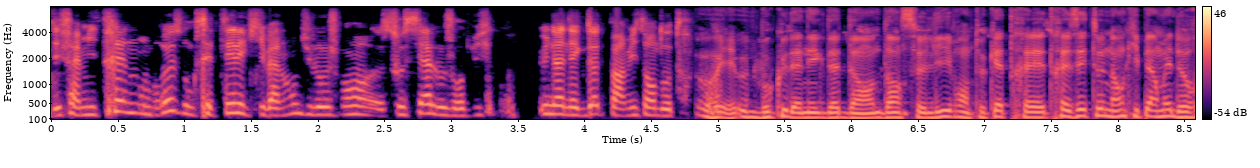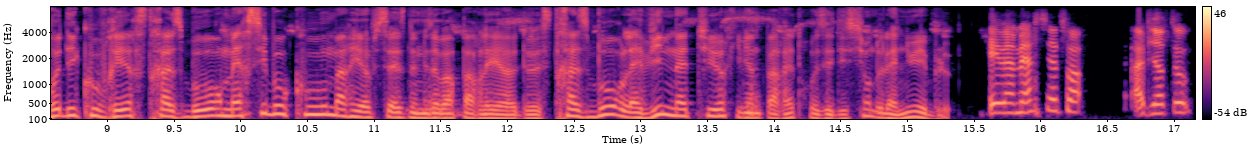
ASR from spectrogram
des familles très nombreuses. Donc, c'était l'équivalent du logement social aujourd'hui. Une anecdote parmi tant d'autres. Oui, beaucoup d'anecdotes dans, dans ce livre, en tout cas très très étonnant, qui permet de redécouvrir Strasbourg. Merci beaucoup, Marie Obsès, de nous avoir parlé de Strasbourg, la ville nature, qui vient de paraître aux éditions de La Nuit bleue. Eh ben merci à toi. À bientôt.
